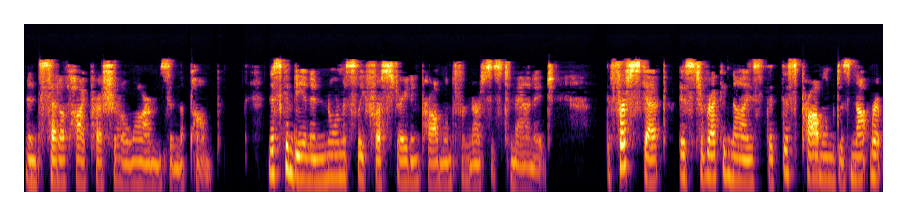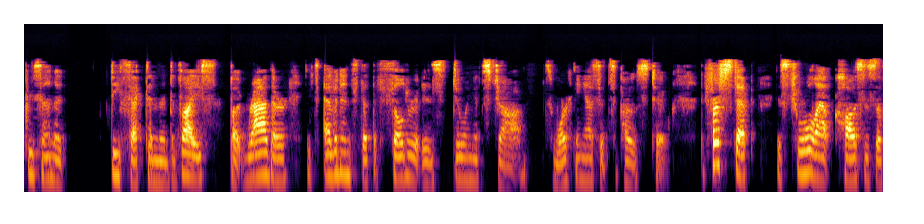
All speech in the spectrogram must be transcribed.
and set off high pressure alarms in the pump. This can be an enormously frustrating problem for nurses to manage. The first step is to recognize that this problem does not represent a defect in the device, but rather it's evidence that the filter is doing its job. It's working as it's supposed to. The first step is to rule out causes of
